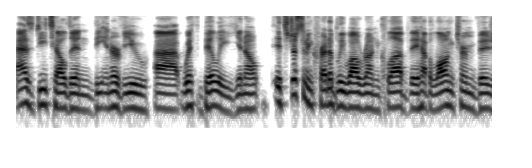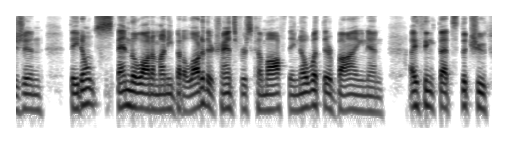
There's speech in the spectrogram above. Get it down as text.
as detailed in the interview uh, with Billy, you know, it's just an incredibly well run club. They have a long term vision. They don't spend a lot of money, but a lot of their transfers come off. They know what they're buying. And I think that's the truth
